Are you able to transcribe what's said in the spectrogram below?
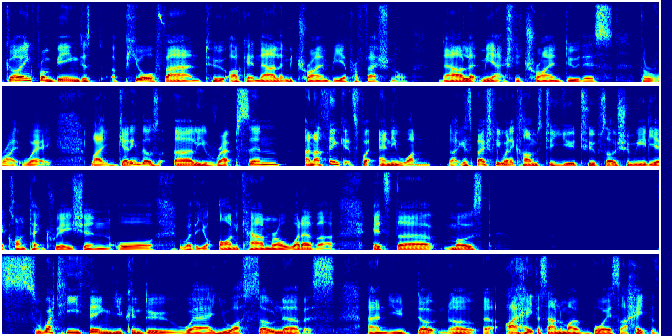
going from being just a pure fan to okay now let me try and be a professional now let me actually try and do this the right way like getting those early reps in and i think it's for anyone like especially when it comes to youtube social media content creation or whether you're on camera or whatever it's the most sweaty thing you can do where you are so nervous and you don't know i hate the sound of my voice i hate the,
